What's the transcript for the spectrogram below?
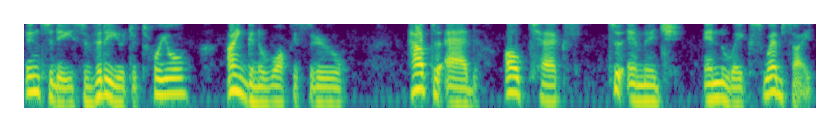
In today's video tutorial, I'm gonna walk you through how to add alt text to image in Wix website.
